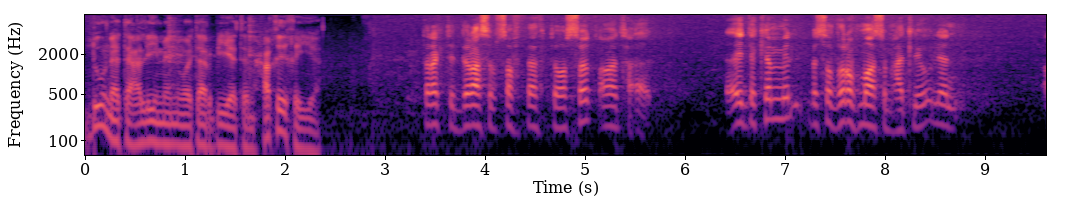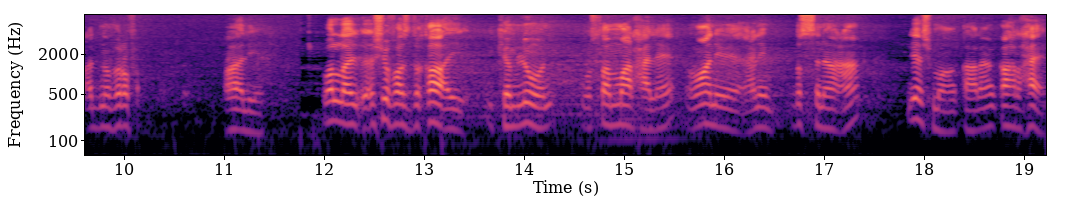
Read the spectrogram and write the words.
دون تعليم وتربية حقيقية. تركت الدراسة بصف ثالث متوسط. أنا أريد أكمل بس الظروف ما سمحت لي لأن عندنا ظروف عالية. والله أشوف أصدقائي يكملون وصلوا مرحلة وأنا يعني بالصناعة. ليش ما أنقهر أنقهر حيل.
